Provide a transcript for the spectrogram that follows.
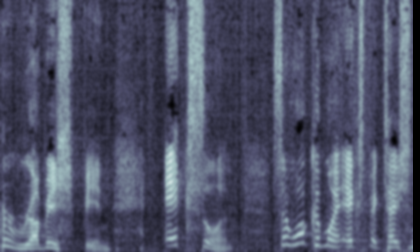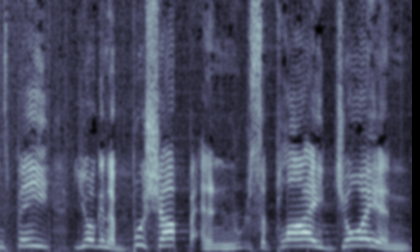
The rubbish bin. Excellent. So, what could my expectations be? You're going to bush up and supply joy and.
